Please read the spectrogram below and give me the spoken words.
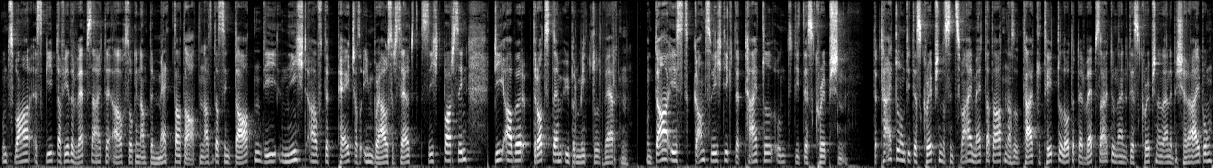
und zwar es gibt auf jeder Webseite auch sogenannte Metadaten. Also das sind Daten, die nicht auf der Page, also im Browser selbst sichtbar sind, die aber trotzdem übermittelt werden. Und da ist ganz wichtig der Title und die Description. Der Title und die Description, das sind zwei Metadaten, also Title, Titel oder der Webseite und eine Description und eine Beschreibung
